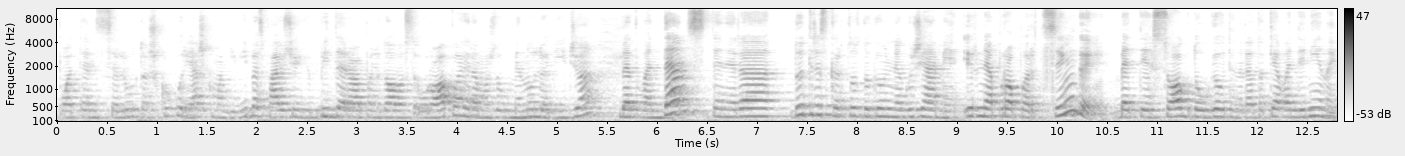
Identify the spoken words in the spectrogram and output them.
potencialių taškų, kur ieškoma gyvybės. Pavyzdžiui, Jupiterio palidovas Europoje yra maždaug mėnulio dydžio, bet vandens ten yra 2-3 kartus daugiau negu Žemėje. Ir neproporcingai, bet tiesiog daugiau ten yra tokie vandenynai.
